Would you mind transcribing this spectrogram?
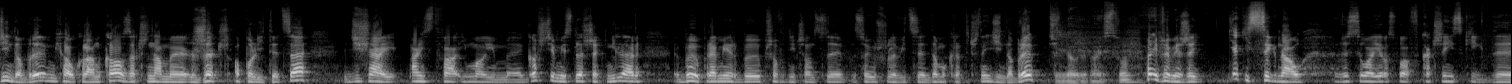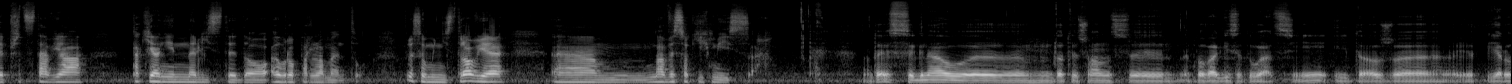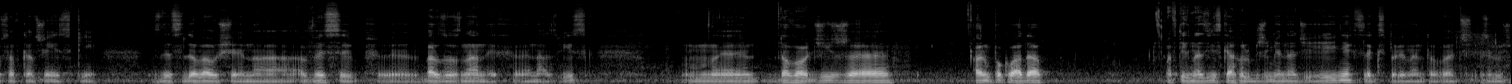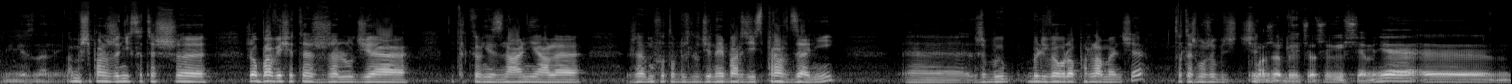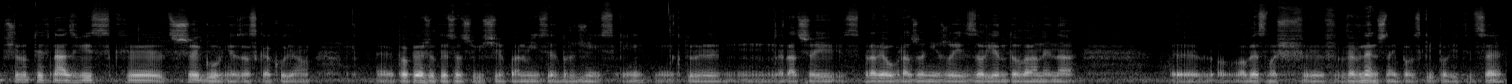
Dzień dobry, Michał Kolanko. Zaczynamy Rzecz o Polityce. Dzisiaj Państwa i moim gościem jest Leszek Miller, były premier, były przewodniczący Sojuszu Lewicy Demokratycznej. Dzień dobry. Dzień dobry Państwu. Panie premierze, jaki sygnał wysyła Jarosław Kaczyński, gdy przedstawia takie, a nie inne listy do Europarlamentu, które są ministrowie em, na wysokich miejscach? No to jest sygnał e, dotyczący powagi sytuacji i to, że Jarosław Kaczyński zdecydował się na wysyp e, bardzo znanych e, nazwisk, m, e, dowodzi, że on pokłada w tych nazwiskach olbrzymie nadzieje i nie chce eksperymentować z ludźmi nieznanymi. A myśli Pan, że nie chce też, że obawia się też, że ludzie nie tylko nieznani, ale że muszą to być ludzie najbardziej sprawdzeni, e, żeby byli w Europarlamencie? To też może być czynnik. Może być, oczywiście. Mnie e, wśród tych nazwisk e, trzy głównie zaskakują. Po pierwsze to jest oczywiście pan minister Brudziński, który mm, raczej sprawiał wrażenie, że jest zorientowany na obecność wewnętrznej polskiej polityce.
